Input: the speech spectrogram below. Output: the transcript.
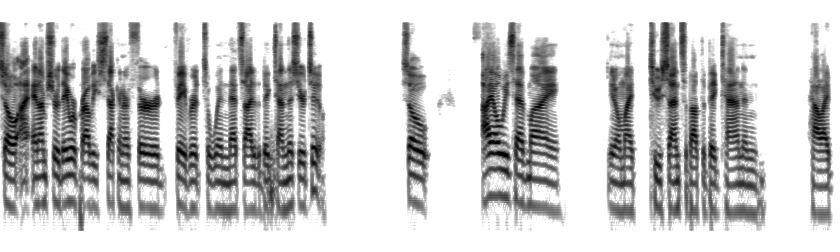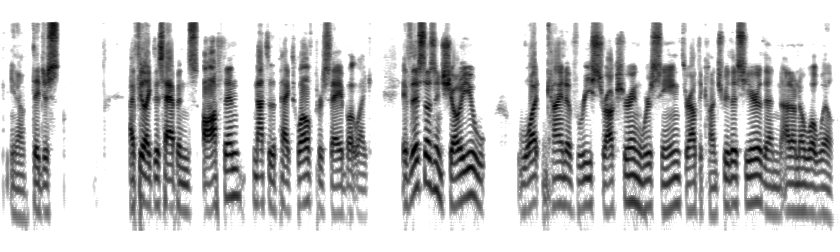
So I and I'm sure they were probably second or third favorite to win that side of the Big Ten this year too. So I always have my, you know, my two cents about the Big Ten and how I, you know, they just, I feel like this happens often, not to the Pac 12 per se, but like if this doesn't show you what kind of restructuring we're seeing throughout the country this year, then I don't know what will.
